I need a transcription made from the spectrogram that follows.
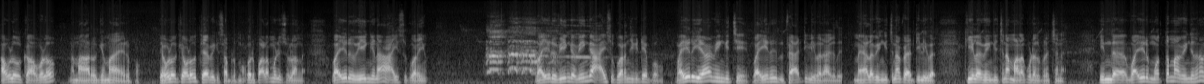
அவ்வளோவுக்கு அவ்வளோ நம்ம ஆரோக்கியமாக இருப்போம். எவ்வளோக்கு எவ்வளோ தேவைக்கு சாப்பிடுவோம். ஒரு பழமொழி சொல்லுவாங்க வயிறு வீங்கினா ஆயுசு குறையும். வயிறு வீங்க வீங்க ஆயுசு குறைஞ்சிக்கிட்டே போகும். வயிறு ஏன் வீங்குச்சு? வயிறு ஃபேட்டி லிவர் ஆகுது. மேலே வீங்கிச்சுன்னா ஃபேட்டி லிவர் கீழே வீங்கிச்சுன்னா மலக்குடல் பிரச்சனை. இந்த வயிறு மொத்தமாக வீங்குதுன்னா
